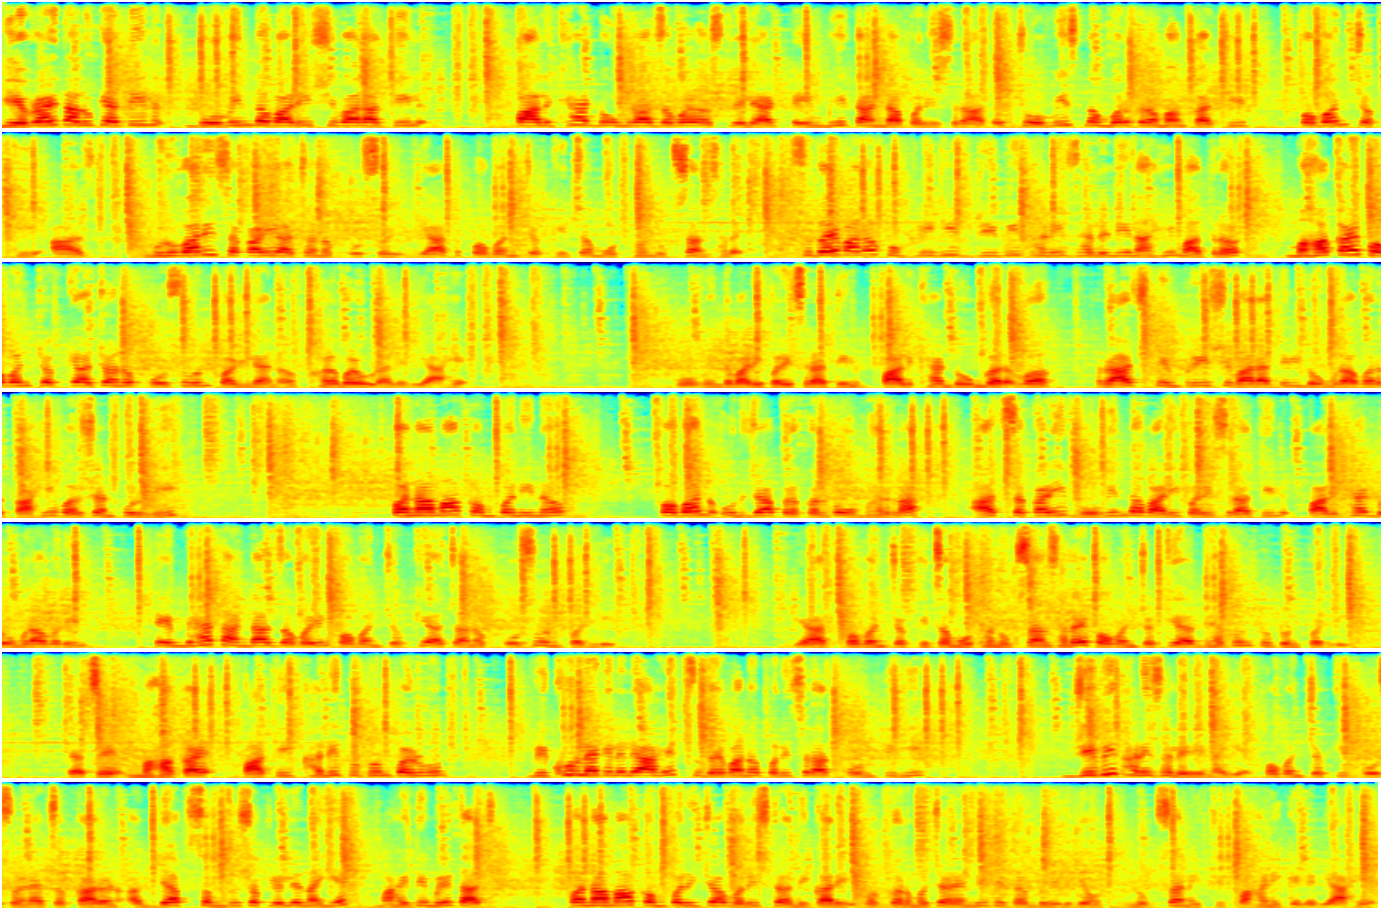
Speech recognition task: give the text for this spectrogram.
गेवराई तालुक्यातील गोविंदवाडी शिवारातील पालख्या डोंगराजवळ असलेल्या टेंभी तांडा परिसरात चोवीस नंबर क्रमांकाची पवनचक्की आज गुरुवारी सकाळी अचानक कोसळली. यात पवनचक्कीचं मोठं नुकसान झालंय. सुदैवानं कुठलीही जीवितहानी झालेली नाही मात्र महाकाय पवनचक्की अचानक कोसळून पडल्यानं खळबळ उडालेली आहे. गोविंदवाडी परिसरातील पालख्या डोंगर व राजपिंपरी शिवारातील डोंगरावर काही वर्षांपूर्वी पनामा कंपनीनं पवन ऊर्जा प्रकल्प उभारला. आज सकाळी गोविंदवाडी परिसरातील पालख्या डोंगरावरील टेंभ्या तांडाजवळील पवनचक्की अचानक कोसळून पडली. यात पवनचक्कीचं मोठं नुकसान झालंय पवनचक्की अर्ध्यातून तुटून पडली. त्याचे महाकाय पाती खाली तुटून पडून विखुरल्या गेलेल्या आहेत. सुदैवानं परिसरात कोणतीही जीवितहानी झालेली नाहीये. पवनचक्की कोसळण्याचं कारण अद्याप समजू शकलेले नाहीये माहिती मिळताच पनामा कंपनीच्या वरिष्ठ अधिकारी व कर्मचाऱ्यांनी तिथं भेट देऊन नुकसानीची पाहणी केलेली आहे.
